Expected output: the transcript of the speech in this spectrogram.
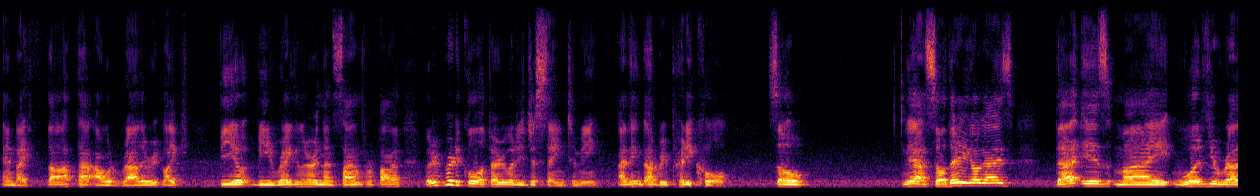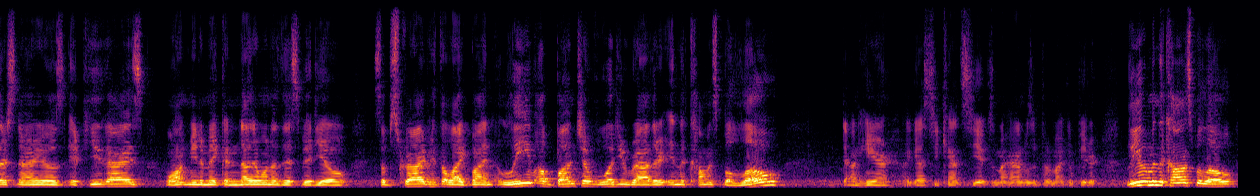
and I thought that I would rather like be be regular and then silent for five, but it'd be pretty cool if everybody just sang to me. I think that'd be pretty cool. So yeah, so there you go guys. That is my would you rather scenarios. If you guys want me to make another one of this video, subscribe, hit the like button, leave a bunch of would you rather in the comments below down here. I guess you can't see it because my hand was in front of my computer. Leave them in the comments below,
